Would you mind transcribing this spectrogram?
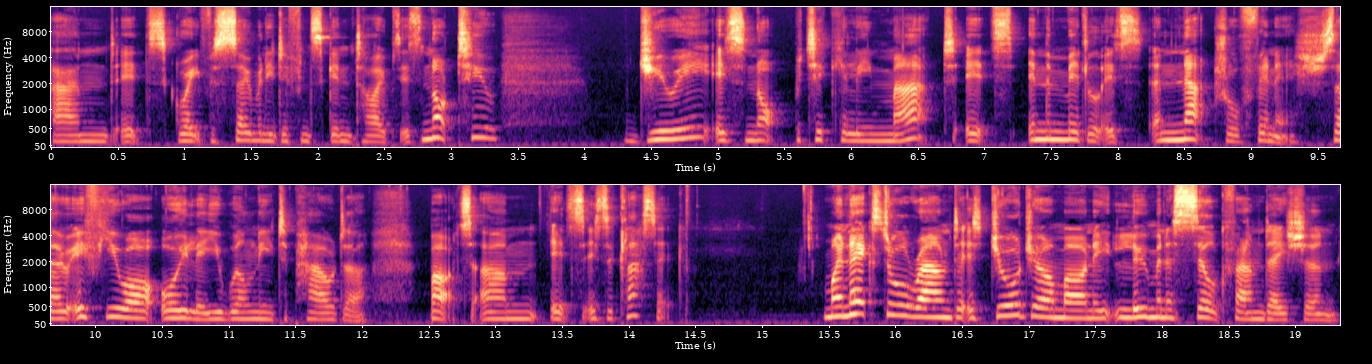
and it's great for so many different skin types. It's not too dewy it's not particularly matte it's in the middle it's a natural finish so if you are oily you will need to powder but um, it's it's a classic my next all rounder is Giorgio Armani Luminous Silk Foundation,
